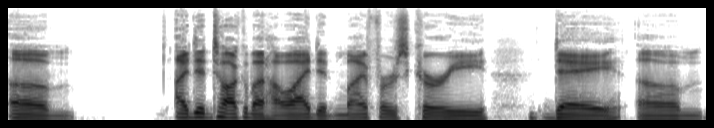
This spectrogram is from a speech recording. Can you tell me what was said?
um, I did talk about how I did my first curri day um,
